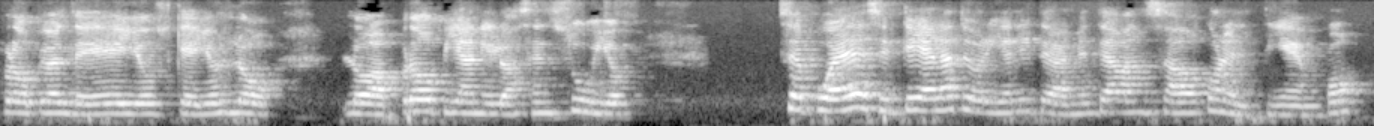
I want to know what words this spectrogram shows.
propio al de ellos, que ellos lo, lo apropian y lo hacen suyo. Se puede decir que ya la teoría literalmente ha avanzado con el tiempo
